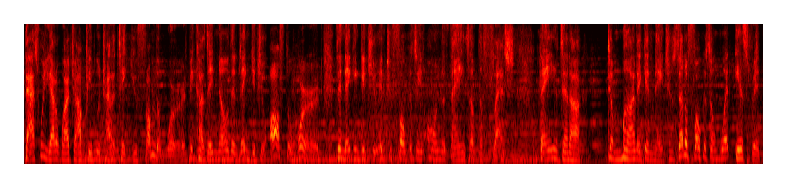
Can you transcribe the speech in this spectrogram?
That's where you got to watch out people who try to take you from the word because they know that they can get you off the word, then they can get you into focusing on the things of the flesh, things that are demonic in nature, instead of focus on what is written,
